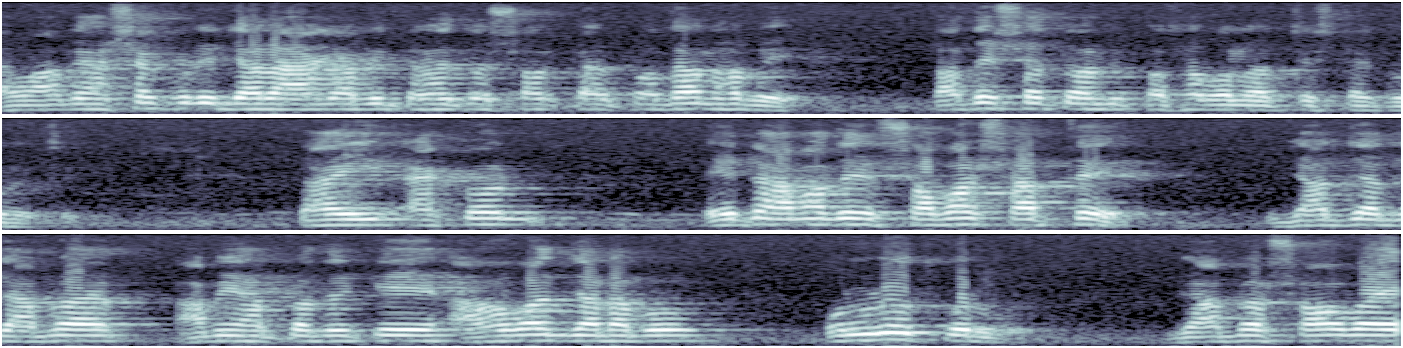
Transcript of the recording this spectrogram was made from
এবং আমি আশা করি যারা আগামীতে হয়তো সরকার প্রধান হবে তাদের সাথে আমি কথা বলার চেষ্টা করেছি। তাই এখন এটা আমাদের সবার স্বার্থে, যার যার আমরা, আমি আপনাদেরকে আহ্বান জানাব, অনুরোধ করব যে আমরা সবাই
